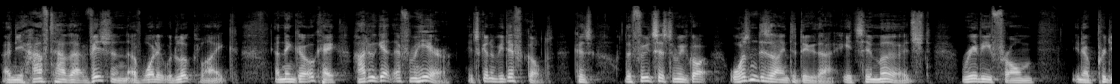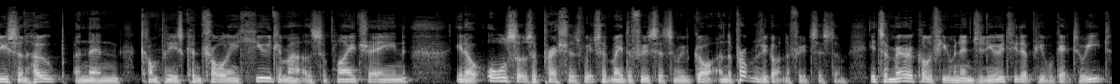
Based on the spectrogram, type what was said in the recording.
And you have to have that vision of what it would look like and then go, okay, how do we get there from here? It's going to be difficult because the food system we've got wasn't designed to do that. It's emerged really from you know, produce and hope, and then companies controlling a huge amount of the supply chain, you know, all sorts of pressures which have made the food system we've got and the problems we've got in the food system. It's a miracle of human ingenuity that people get to eat.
